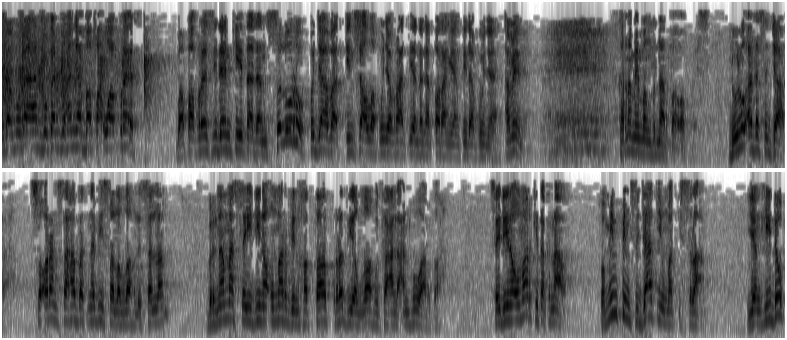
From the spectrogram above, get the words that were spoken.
Mudah-mudahan bukan hanya Bapak Wapres. Bapak Presiden kita dan seluruh pejabat insya Allah punya perhatian dengan orang yang tidak punya. Amin. Karena memang benar Pak Wapres. Dulu ada sejarah. Seorang sahabat Nabi Wasallam bernama Sayyidina Umar bin Khattab radhiyallahu taala anhu warḍah. Sayyidina Umar kita kenal, pemimpin sejati umat Islam yang hidup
